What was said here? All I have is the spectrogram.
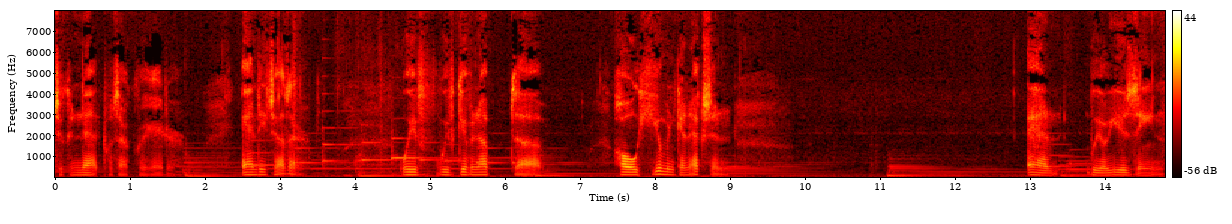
to connect with our Creator and each other. We've we've given up the whole human connection and we are using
